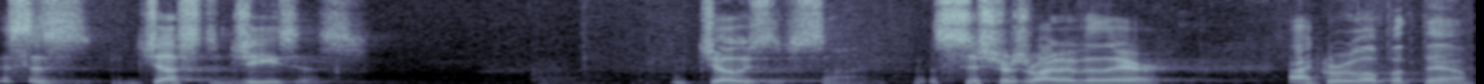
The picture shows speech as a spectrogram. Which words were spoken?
This is just Jesus, Joseph's son. The sister's right over there. I grew up with them.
